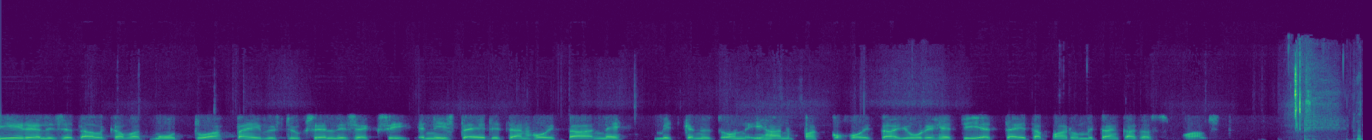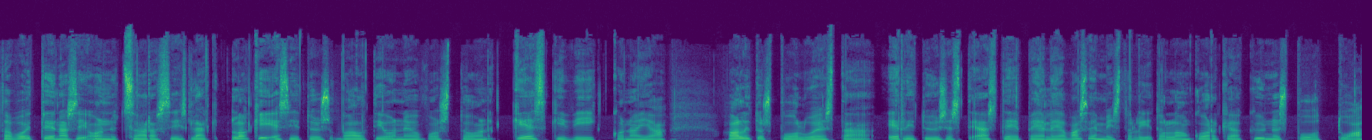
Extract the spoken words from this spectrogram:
kiireelliset alkavat muuttua päivystykselliseksi ja niistä ehditään hoitaa ne, mitkä nyt on ihan pakko hoitaa juuri heti, että ei tapahdu mitään katastrofaalista. No tavoitteenasi on nyt saada siis lakiesitys valtioneuvostoon keskiviikkona ja hallituspuolueista erityisesti SDPllä ja Vasemmistoliitolla on korkea kynnys puuttua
